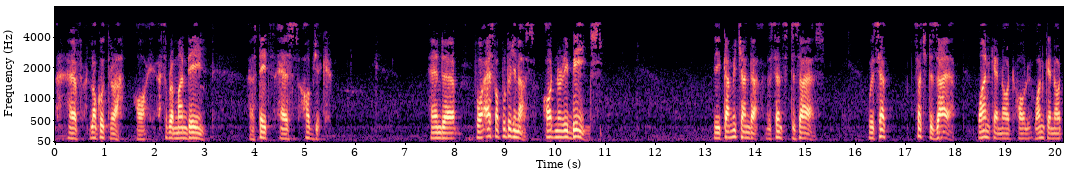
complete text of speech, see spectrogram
have lokuttara or supramundane uh, states as object. And uh, for as for puthujjanas, ordinary beings, the kamichanda, the sense desires, with such, such desire, one cannot one cannot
